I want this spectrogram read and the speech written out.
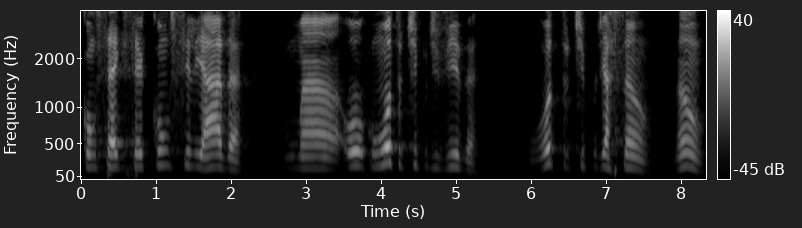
consegue ser conciliada com uma ou com outro tipo de vida, um outro tipo de ação. Não.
